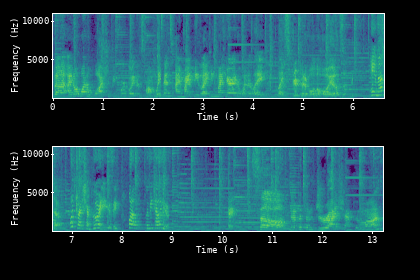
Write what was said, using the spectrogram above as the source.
but I don't want to wash it before going to the salon. Since I might be lightening my hair, I don't want to like like strip it of all the oils. Hey Amanda, what dry shampoo are you using? Well, let me tell you. Okay, so I'm gonna put some dry shampoo on.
